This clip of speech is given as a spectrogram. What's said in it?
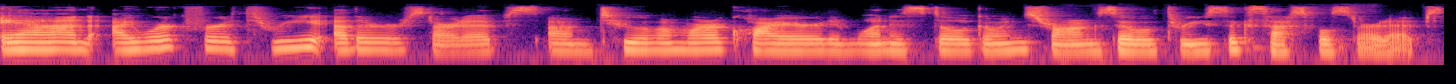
And I work for three other startups. Um, two of them were acquired, and one is still going strong. So, three successful startups.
